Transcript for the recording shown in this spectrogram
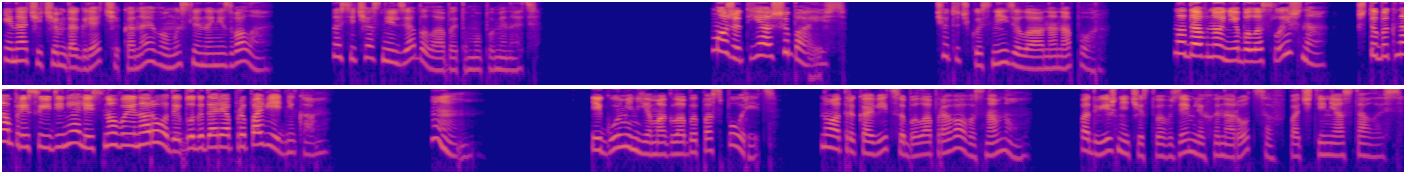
Иначе, чем доглядчик, она его мысленно не звала но сейчас нельзя было об этом упоминать. «Может, я ошибаюсь?» Чуточку снизила она напор. «Но давно не было слышно, чтобы к нам присоединялись новые народы благодаря проповедникам». «Хм...» Игуменья могла бы поспорить, но от раковицы была права в основном. Подвижничества в землях и народцев почти не осталось.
